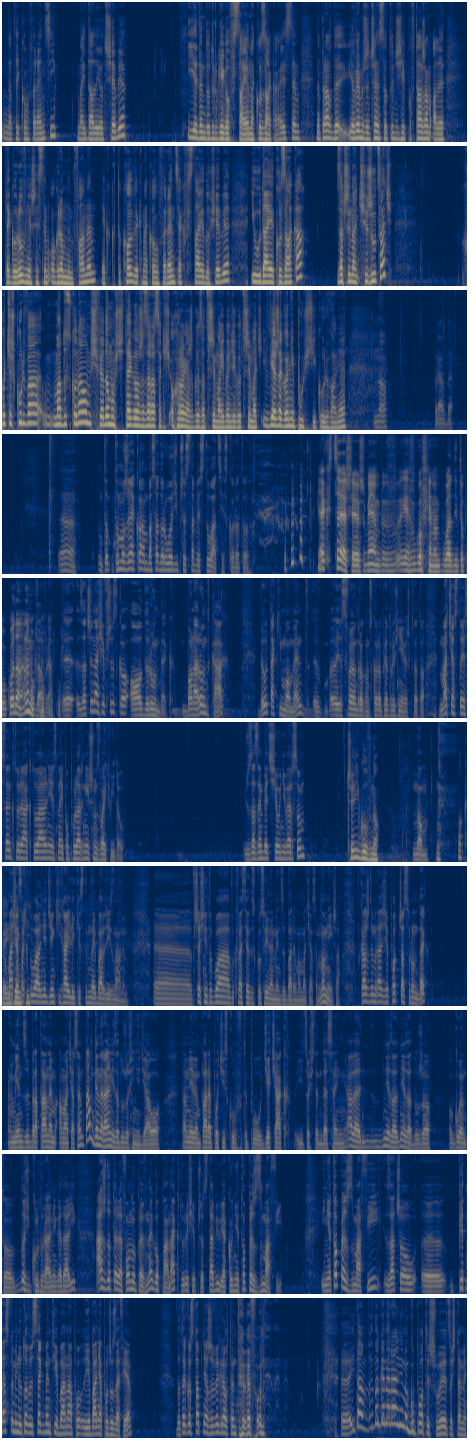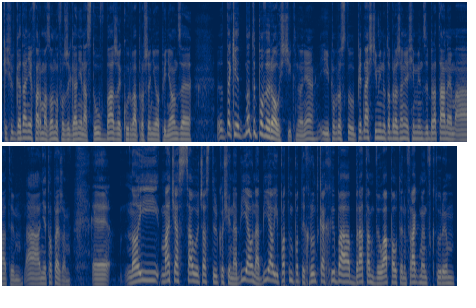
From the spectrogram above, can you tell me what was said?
yy, na tej konferencji, najdalej od siebie i jeden do drugiego wstaje na kozaka. Jestem naprawdę, ja wiem, że często to dzisiaj powtarzam, ale tego również jestem ogromnym fanem, jak ktokolwiek na konferencjach wstaje do siebie i udaje kozaka, zaczyna się rzucać, Chociaż kurwa ma doskonałą świadomość tego, że zaraz jakiś ochroniarz go zatrzyma i będzie go trzymać i wie, że go nie puści, kurwa, nie? No, prawda. E, to, to może jako ambasador Łodzi przedstawię sytuację, skoro to... Jak chcesz, ja już miałem w, ja w głowie, mam ładnie to poukładane, ale mów, Dobra. mów, mów. E, Zaczyna się wszystko od rundek, bo na rundkach był taki moment, e, e, swoją drogą, skoro Piotruś nie wiesz kto to. Macias to jest ten, który aktualnie jest najpopularniejszym z White Widow. Już zazębiać się uniwersum? Czyli gówno. No. Okej, To Macias dzięki. aktualnie dzięki Heilig jest tym najbardziej znanym. Eee, wcześniej to była kwestia dyskusyjna między Barym a Maciasem. No mniejsza. W każdym razie podczas rundek między Bratanem a Maciasem, tam generalnie za dużo się nie działo. Tam, nie wiem, parę pocisków typu dzieciak i coś ten deseń, ale nie za, nie za dużo. Ogółem to dość kulturalnie gadali. Aż do telefonu pewnego pana, który się przedstawił jako nietoperz z mafii. I nietoperz z mafii zaczął e, 15-minutowy segment jebana po, jebania po Józefie. Do tego stopnia, że wygrał ten telefon. E, I tam, no generalnie, no głupoty szły, coś tam, jakieś gadanie farmazonów, ożyganie na stół w barze, kurwa, proszenie o pieniądze. E, Takie, no typowy rościk, no nie? I po prostu 15 minut obrażania się między bratanem a tym, a nietoperzem. E, No i Macias cały czas tylko się nabijał, nabijał i potem po tych rundkach chyba bratan wyłapał ten fragment, w którym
